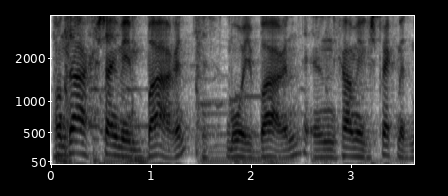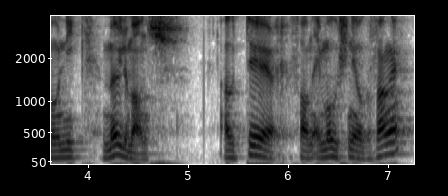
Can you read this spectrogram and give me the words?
Vandaag zijn we in Baren, mooie Baren, en gaan we in gesprek met Monique Meulemans, auteur van Emotioneel Gevangen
